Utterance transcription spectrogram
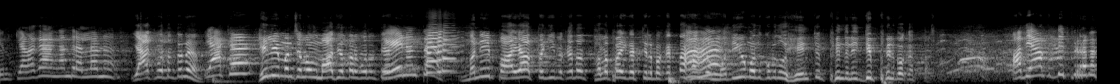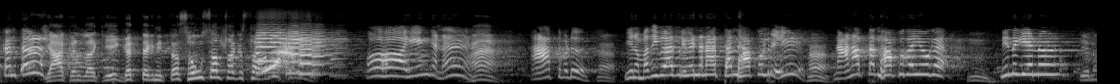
ಏನ್ ಕೆಳಗ ಹಂಗಂದ್ರ ಎಲ್ಲಾನು ಯಾಕೆ ಗೊತ್ತಾನ ಯಾಕ? ಹಿಲಿ ಮನುಷ್ಯ ಒಂದು ಮಾತು ಹೇಳ್ತಾರೆ ಗೊತ್ತೈತೆ? ಏನಂತ? ಮನಿ ಪಾಯ ತೆಗಿಬೇಕಾದ್ರೆ ತಲಪಾಯಿ ಗತ್ತಿರ್ಬೇಕಂತ ಹಂಗ ಮದುವೆ ಮದ್ಕೋಬೋದು ಹೆಂತಿ ಪಿಂದಲಿ ದಿಪ್ಪ ಇಲ್ಬೇಕಂತ ಅದ್ ಯಾಕೆ ದಿಪ್ಪಿರ್ಬೇಕಂತ ಯಾಕಂದ್ರೆ ಆಕಿ ಗಟ್ಟಿಯಾಗಿ ನಿಂತ ಸಂಸಾರ ಸಾಗಿಸ್ತಾಳ ಓಹೋ ಹಿಂಗನ ಹಾ ಆತ್ ಬಿಡು ಹಾ. ಇನ್ನ ಮದುವೆ ಆದ್ರೆ ಏನ ತಂದ್ ಹಾಕುಲ್ರಿ ಹಾ. ನಾನಾ ತಂದ್ ಹಾಕುದ ಇವಾಗ ಹ್ಮ್. ನಿನಗೇನು ಏನು?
